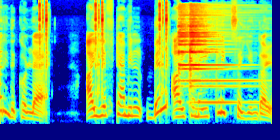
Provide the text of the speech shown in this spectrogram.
அறிந்து கொள்ள. ஐஎஃப் டேமில் பெல் ஐக்கனை கிளிக் செய்யுங்கள்.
